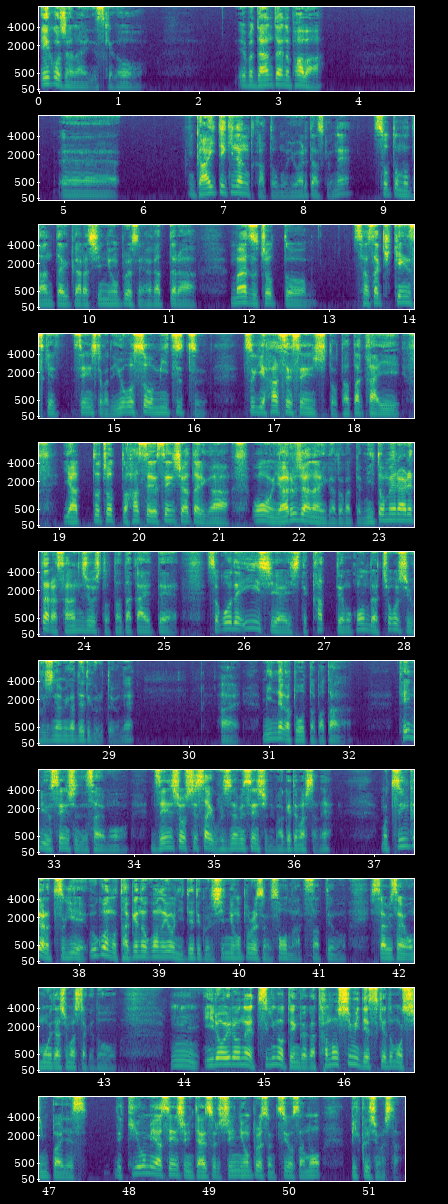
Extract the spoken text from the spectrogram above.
エゴじゃないですけど、やっぱ団体のパワー、えー、外的なんかとも言われたんですけどね。外の団体から新日本プロレスに上がったら、まずちょっと、佐々木健介選手とかで様子を見つつ、次、長谷選手と戦い、やっとちょっと長谷選手あたりが、おん、やるじゃないかとかって認められたら三重士と戦えて、そこでいい試合して勝っても今度は長州藤波が出てくるというね。はい。みんなが通ったパターン。天竜選手でさえも、全勝して最後藤波選手に負けてましたね。もう次から次へ、ウゴのタケノコのように出てくる新日本プロレスの層の厚さっていうのを久々に思い出しましたけど、うん、いろいろね、次の展開が楽しみですけども心配です。で、清宮選手に対する新日本プロレスの強さもびっくりしました。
